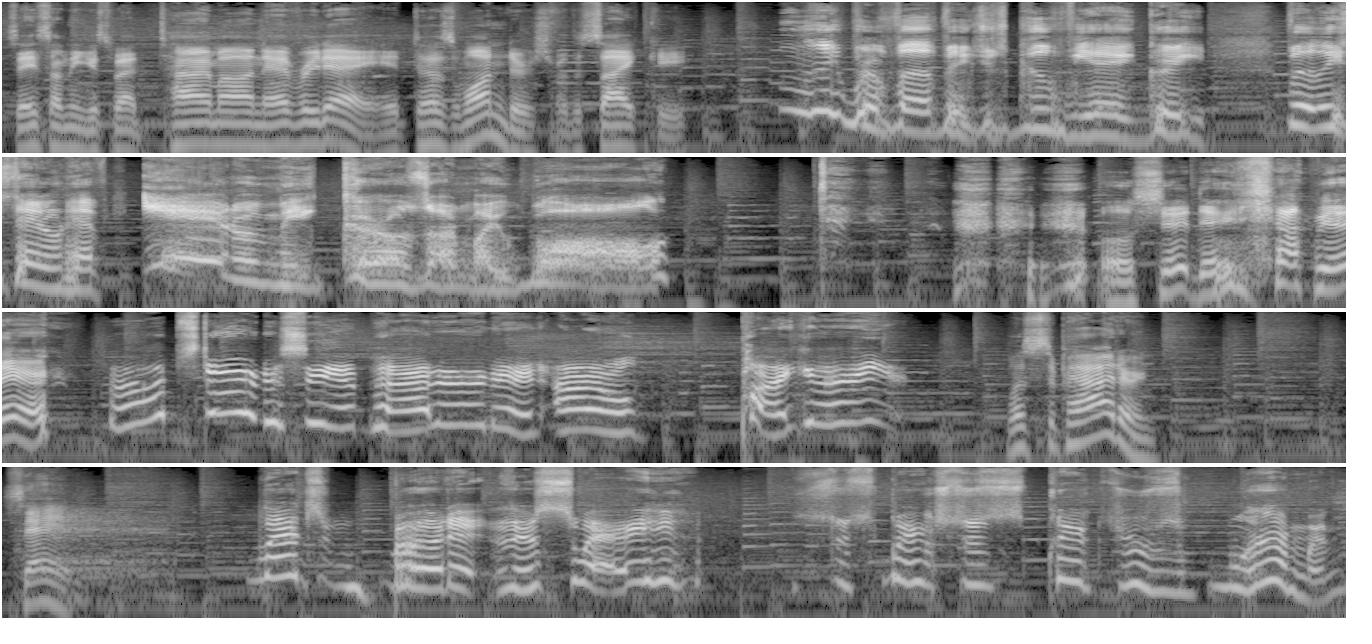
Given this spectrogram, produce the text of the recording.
say something you spent time on every day. It does wonders for the psyche. My profile picture's goofy, I agree, but at least I don't have anime girls on my wall. well, shit, dude. You got me there. I'm starting to see a pattern, and I don't like it. What's the pattern? Say it. Let's put it this way. Suspicious pictures of women.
